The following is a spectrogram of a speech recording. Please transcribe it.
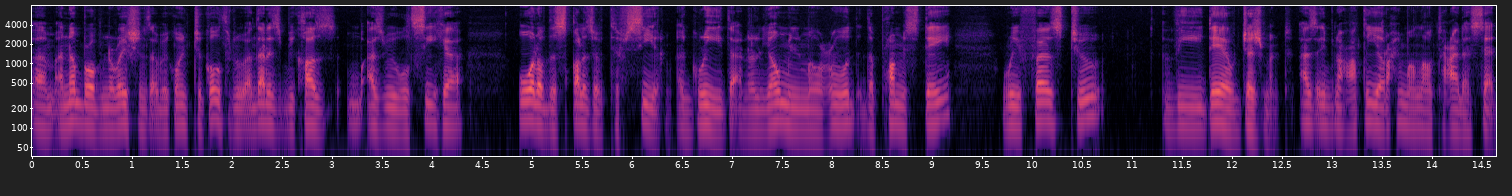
um, a number of narrations that we're going to go through, and that is because, as we will see here, all of the scholars of tafsir agree that al yawm al the promised day, refers to the day of judgment, as Ibn Atiyah rahimahullah ta'ala said.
